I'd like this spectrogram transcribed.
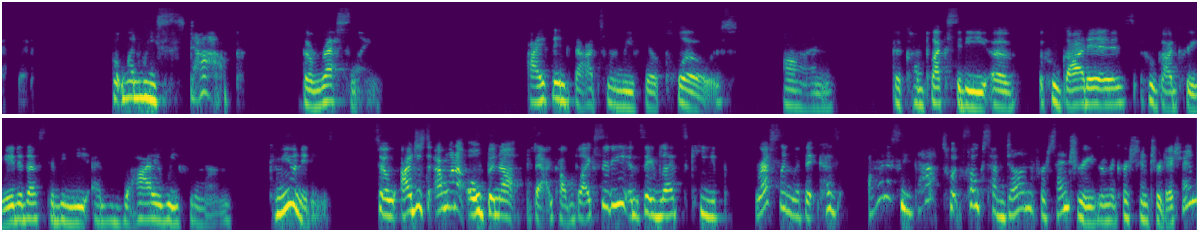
with this. But when we stop the wrestling, I think that's when we foreclose on the complexity of who God is, who God created us to be, and why we form communities. So I just I want to open up that complexity and say let's keep wrestling with it because honestly that's what folks have done for centuries in the Christian tradition.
